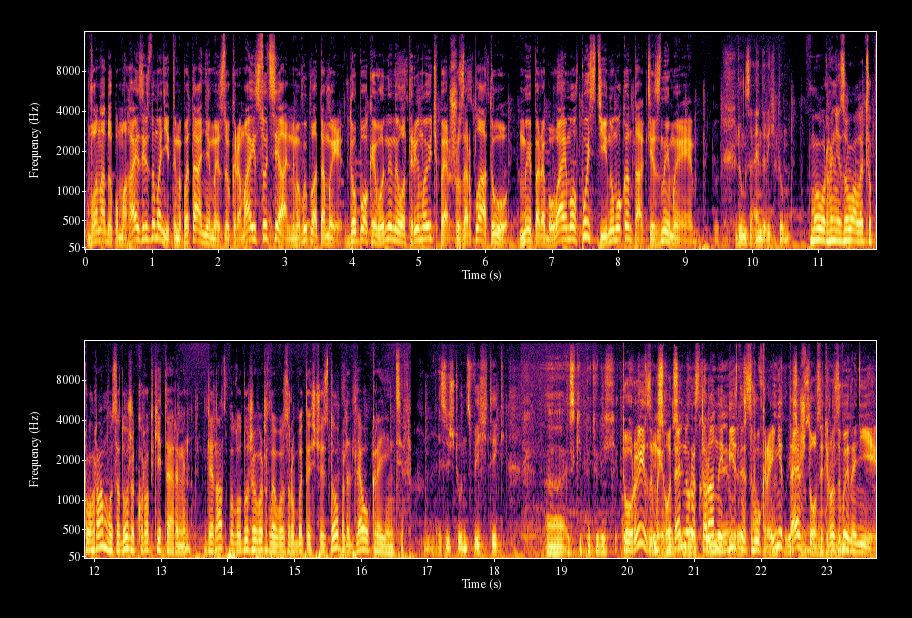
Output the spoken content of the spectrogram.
Вона допомагає з різноманітними питаннями, зокрема із соціальними виплатами, допоки вони не отримають першу зарплату. Ми перебуваємо в постійному контакті з ними. Ми організували цю програму за дуже короткий термін. Для нас було дуже важливо зробити щось добре для українців. Wichtig, Туризм і готельно-ресторанний бізнес в Україні теж досить розвинені.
